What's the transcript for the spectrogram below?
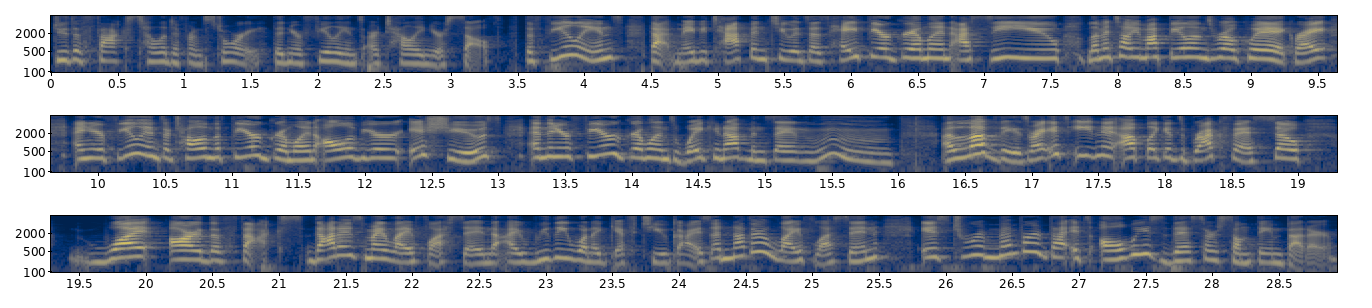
do the facts tell a different story than your feelings are telling yourself? The feelings that maybe tap into and says, Hey, fear gremlin, I see you. Let me tell you my feelings real quick, right? And your feelings are telling the fear gremlin all of your issues. And then your fear gremlin's waking up and saying, Hmm, I love these, right? It's eating it up like it's breakfast. So, what are the facts? That is my life lesson that I really want to gift to you guys. Another life lesson is to remember that it's always this or something better.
